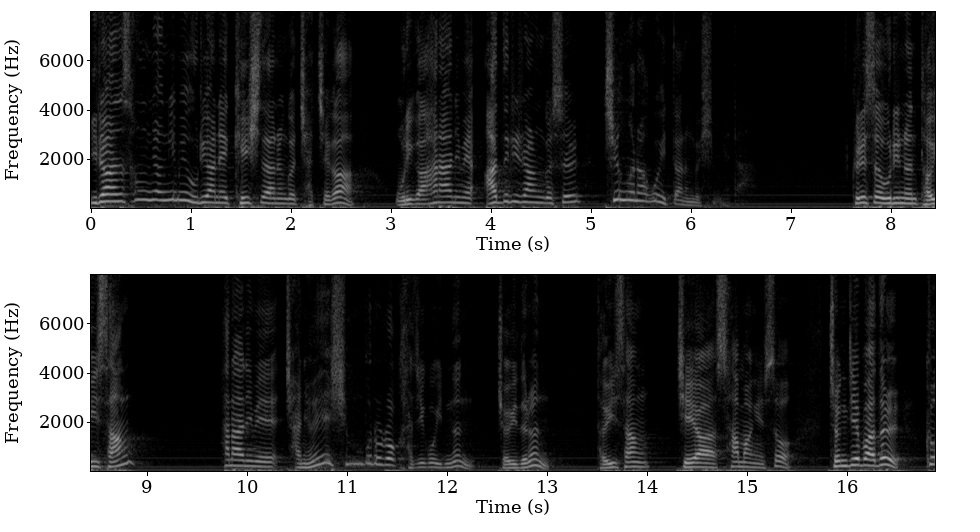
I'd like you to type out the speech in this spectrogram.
이러한 성령님이 우리 안에 계시다는 것 자체가 우리가 하나님의 아들이라는 것을 증언하고 있다는 것입니다. 그래서 우리는 더 이상 하나님의 자녀의 신분으로 가지고 있는 저희들은 더 이상 죄와 사망에서 정죄받을 그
